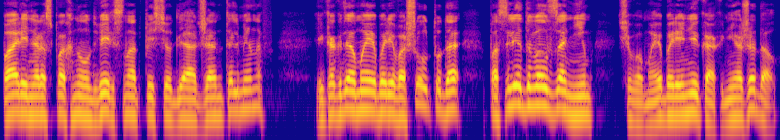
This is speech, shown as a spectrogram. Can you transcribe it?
Парень распахнул дверь с надписью «Для джентльменов», и когда Мэйбери вошел туда, последовал за ним, чего Мэйбери никак не ожидал.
